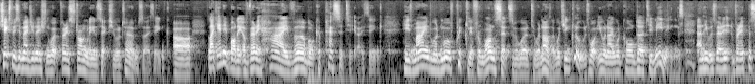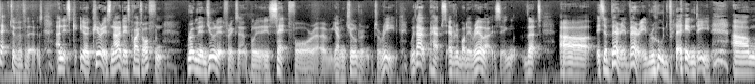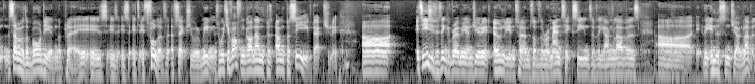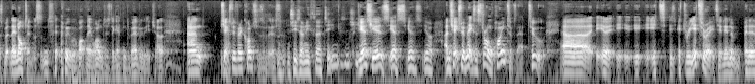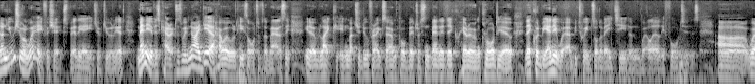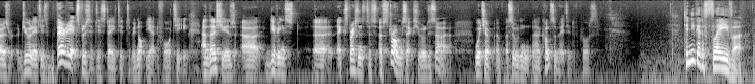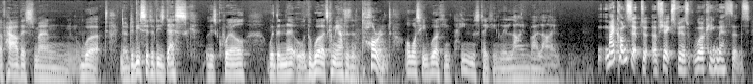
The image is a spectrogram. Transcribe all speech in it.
Shakespeare's imagination worked very strongly in sexual terms, I think. Uh, like anybody of very high verbal capacity, I think, his mind would move quickly from one sense of a word to another, which includes what you and I would call dirty meanings. And he was very, very perceptive of those. And it's you know, curious, nowadays, quite often, Romeo and Juliet, for example, is set for uh, young children to read, without perhaps everybody realizing that uh, it's a very, very rude play indeed. Um, some of the bawdy in the play is, is, is it, it's full of, of, sexual meanings, which have often gone unper- unperceived, actually. Uh, it's easy to think of Romeo and Juliet only in terms of the romantic scenes of the young lovers, uh, the innocent young lovers, but they're not innocent. I mean what they want is to get into bed with each other. And Shakespeare's very conscious of this. And she's only 13, isn't she? Yes, she is. Yes, yes. Yeah. And Shakespeare makes a strong point of that, too. Uh, it, it, it, it, reiterated in, a, in, an unusual way for Shakespeare the age of Juliet. Many of his characters, we've no idea how old he thought of them as. The, you know, like in Much Ado, for example, Beatrice and Benedick, Hero and Claudio, they could be anywhere between sort of 18 and, well, early 40s. Uh, whereas Juliet is very explicitly stated to be not yet 14. And there she is uh, giving uh, expressions to, of strong sexual desire, which are, are soon consummated, of course. Can you get a flavour of how this man worked? You know, did he sit at his desk with his quill, with the, no- the words coming out as a torrent, or was he working painstakingly line by line? My concept of Shakespeare's working methods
